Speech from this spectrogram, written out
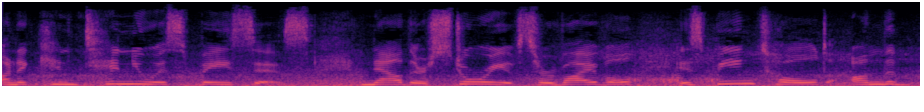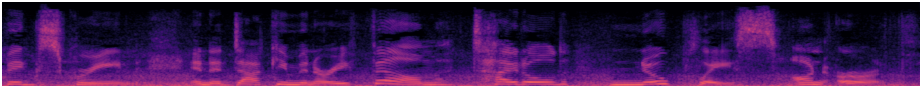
on a continuous basis. Now their story of survival is being told on the big screen in a documentary film titled No Place on Earth.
